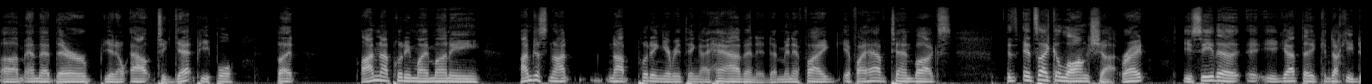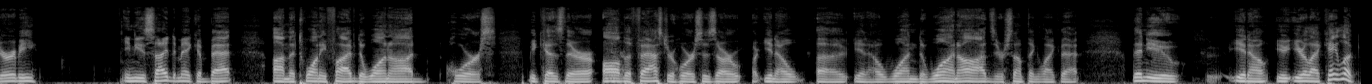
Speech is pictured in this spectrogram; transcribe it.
um, and that they're you know out to get people but I'm not putting my money. I'm just not not putting everything I have in it. I mean, if I if I have ten bucks, it's, it's like a long shot, right? You see the you got the Kentucky Derby, and you decide to make a bet on the twenty five to one odd horse because they're all yeah. the faster horses are you know uh you know one to one odds or something like that. Then you you know you're like, hey, look,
